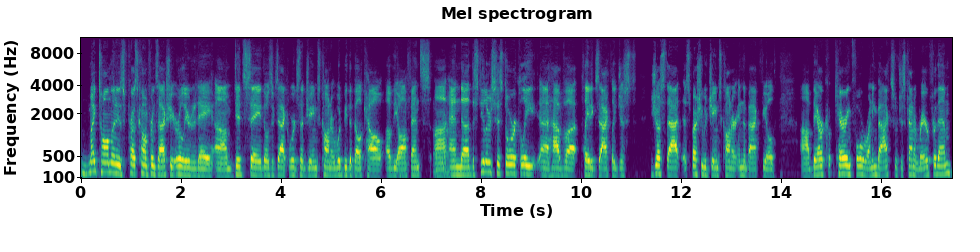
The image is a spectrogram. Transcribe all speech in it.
Mike Tomlin, his press conference actually earlier today, um, did say those exact words that James Conner would be the bell cow of the offense, uh, and uh, the Steelers historically uh, have uh, played exactly just just that, especially with James Conner in the backfield. Uh, they are c- carrying four running backs, which is kind of rare for them.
